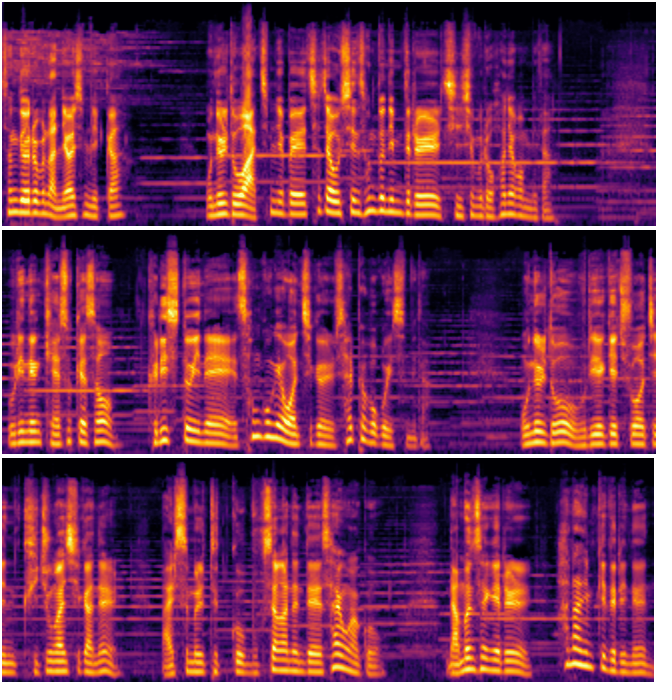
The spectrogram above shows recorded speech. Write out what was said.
성도 여러분 안녕하십니까? 오늘도 아침 예배에 찾아오신 성도님들을 진심으로 환영합니다. 우리는 계속해서 그리스도인의 성공의 원칙을 살펴보고 있습니다. 오늘도 우리에게 주어진 귀중한 시간을 말씀을 듣고 묵상하는 데 사용하고 남은 생애를 하나님께 드리는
